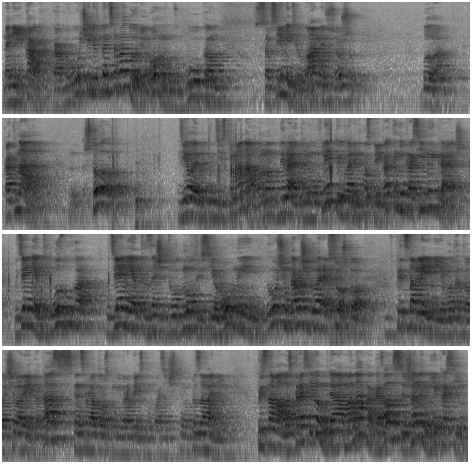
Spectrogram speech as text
на ней. Как? Как его учили в консерватории, ровным звуком, со всеми делами, все, что было. Как надо. Что делает буддийский монах? Он отбирает у него флейту и говорит, господи, как ты некрасиво играешь у тебя нет воздуха, у тебя нет, значит, вот ноты все ровные. В общем, короче говоря, все, что в представлении вот этого человека, да, с консерваторским европейским классическим образованием признавалось красивым, для монаха оказалось совершенно некрасивым.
